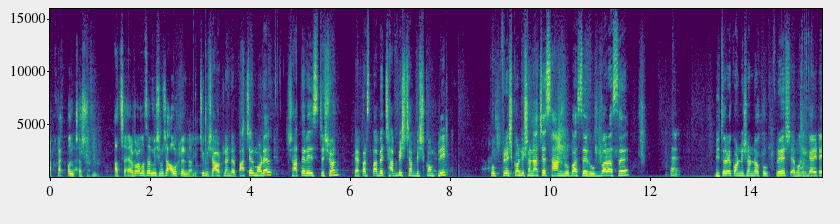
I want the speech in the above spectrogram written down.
আট লাখ পঞ্চাশ। আচ্ছা এরপর আমাদের মিশে মিশে আউটল্যান্ডার চব্বিশ আউটল্যান্ডার পাঁচের মডেল সাতের রেজিস্ট্রেশন পেপারস পাবে ছাব্বিশ ছাব্বিশ কমপ্লিট খুব ফ্রেশ কন্ডিশনে আছে সানরুফ আছে রুফবার আছে। হ্যাঁ ভিতরের কন্ডিশনটাও খুব ফ্রেশ এবং এই গাড়িটা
